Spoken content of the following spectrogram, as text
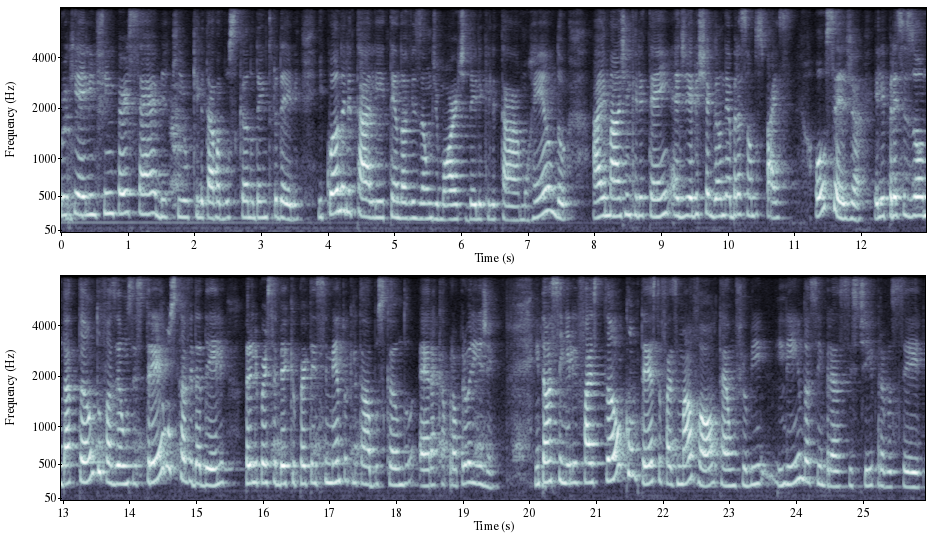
porque ele enfim percebe que o que ele estava buscando dentro dele. E quando ele está ali tendo a visão de morte dele que ele está morrendo, a imagem que ele tem é de ele chegando e abraçando os pais. Ou seja, ele precisou andar tanto, fazer uns extremos com a vida dele, para ele perceber que o pertencimento que ele estava buscando era com a própria origem. Então, assim, ele faz tão contexto, faz uma volta. É um filme lindo, assim, para assistir, para você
